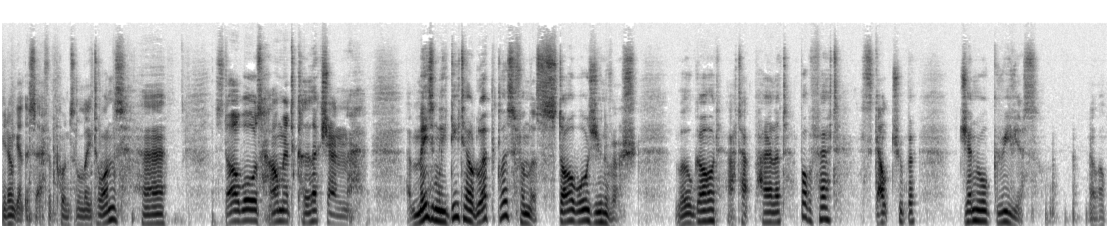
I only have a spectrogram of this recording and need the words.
You don't get this effort put into the later ones. Uh, Star Wars Helmet Collection. Amazingly detailed replicas from the Star Wars universe. Rogue Guard, Attack Pilot, Boba Fett, Scout Trooper, General Grievous. Oh well.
